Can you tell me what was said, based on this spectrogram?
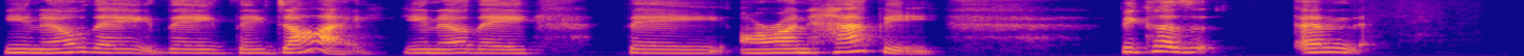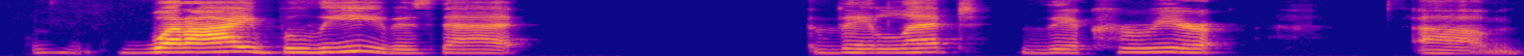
you know they they they die you know they they are unhappy because and what i believe is that they let their career um,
